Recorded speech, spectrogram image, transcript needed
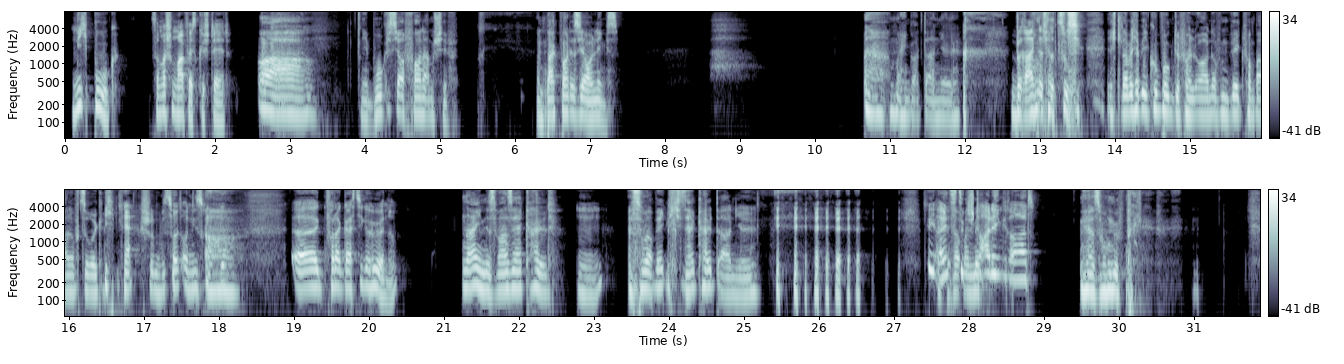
Nicht Bug. Das haben wir schon mal festgestellt. Oh. Nee, Bug ist ja auch vorne am Schiff. Und Backboard ist ja auch links. Ah, Mein Gott, Daniel. Bereitet Ich hab- dazu. Ich, ich glaube, ich habe IQ-Punkte verloren auf dem Weg vom Bahnhof zurück. Ich merke schon, du bist heute auch nicht so Oh, äh, vor der geistiger Höhe, ne? Nein, es war sehr kalt. Mhm. Es war wirklich sehr kalt, Daniel. Wie einst mit- Stalingrad. Ja, so ungefähr.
